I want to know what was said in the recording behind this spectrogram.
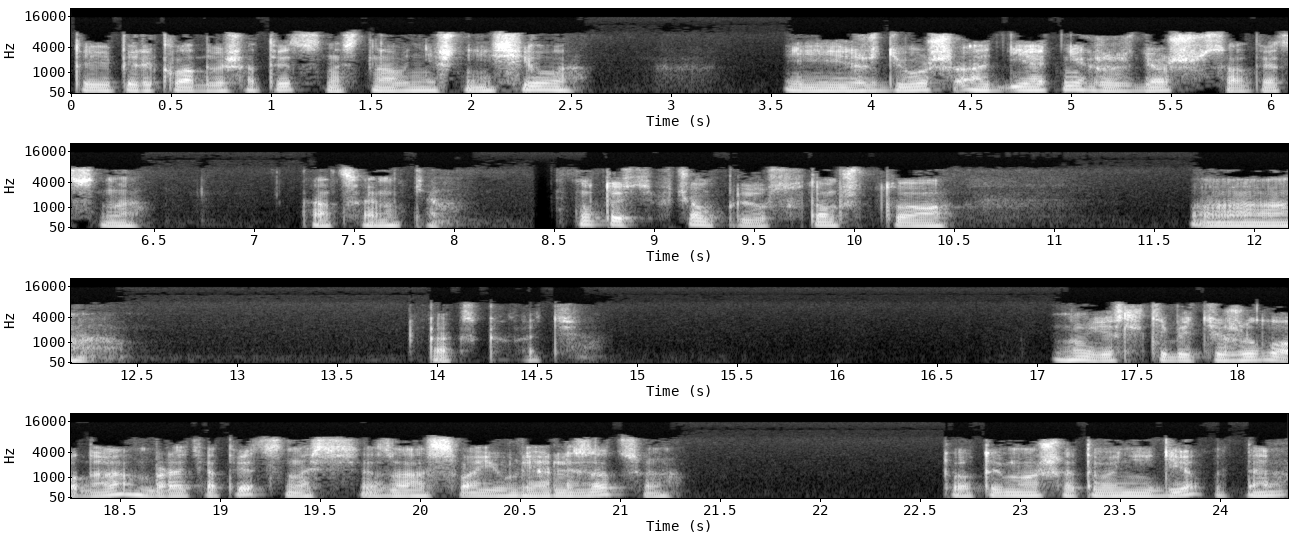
ты перекладываешь ответственность на внешние силы и ждешь, а, и от них же ждешь, соответственно, оценки. Ну, то есть в чем плюс? В том, что, э, как сказать, ну, если тебе тяжело, да, брать ответственность за свою реализацию, то ты можешь этого не делать, да,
